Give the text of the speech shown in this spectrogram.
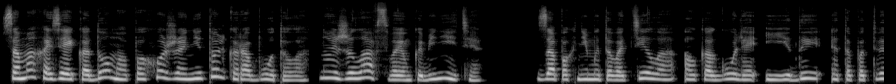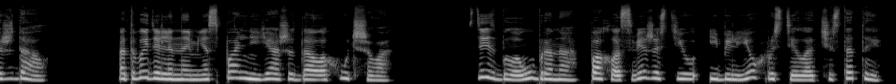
Сама хозяйка дома, похоже, не только работала, но и жила в своем кабинете, Запах немытого тела, алкоголя и еды это подтверждал. От выделенной мне спальни я ожидала худшего. Здесь было убрано, пахло свежестью и белье хрустело от чистоты.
